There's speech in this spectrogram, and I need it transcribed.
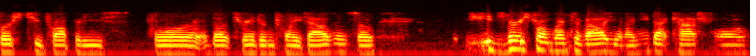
first two properties for about three hundred twenty thousand. So it's very strong rent to value, and I need that cash flow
